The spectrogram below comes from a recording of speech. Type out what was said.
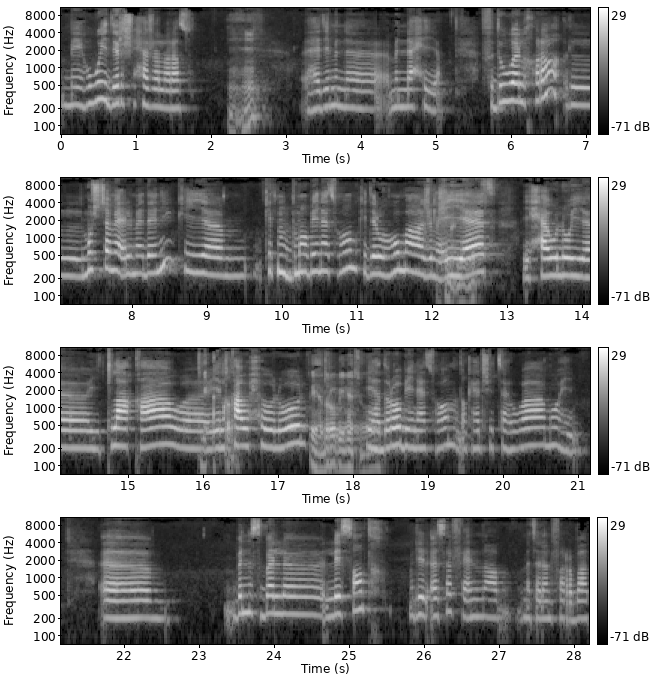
mais هو يدير شي حاجة لراسو هذه من من ناحية. في دول أخرى المجتمع المدني كي كيتنظموا بيناتهم كيديروا هما جمعيات. يحاولوا يتلاقاو يلقاو حلول. يهضروا بيناتهم. يهضروا بيناتهم. donc هذا الشيء حتى هو مهم. بالنسبة ل les centres للأسف عندنا مثلا في الرباط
